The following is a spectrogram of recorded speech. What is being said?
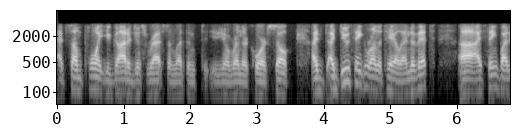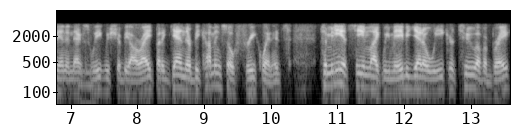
at some point you got to just rest and let them, t- you know, run their course. So I I do think we're on the tail end of it. Uh, I think by the end of next week we should be all right. But again, they're becoming so frequent. It's to me it seemed like we maybe get a week or two of a break,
